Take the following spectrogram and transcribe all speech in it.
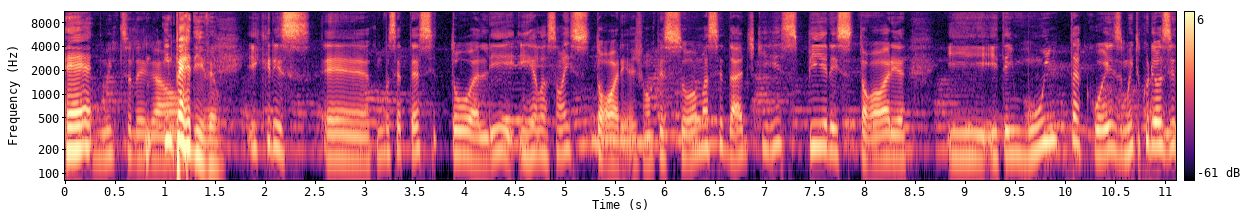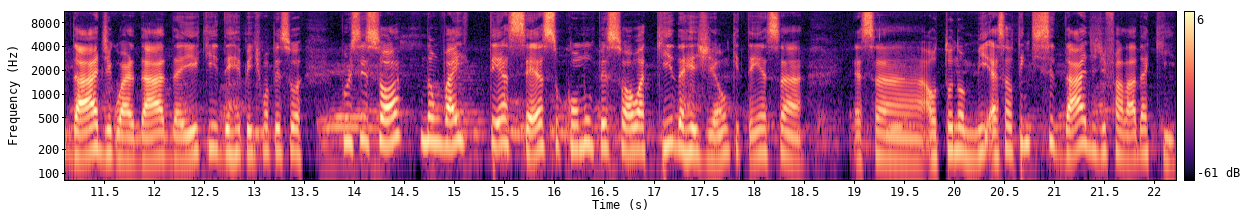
é muito legal. imperdível. E Cris, é, como você até citou ali, em relação à história, João Pessoa é uma cidade que respira história e, e, tem muita coisa, muita curiosidade guardada aí que de repente uma pessoa por si só não vai ter acesso, como um pessoal aqui da região que tem essa essa autonomia, essa autenticidade de falar daqui.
